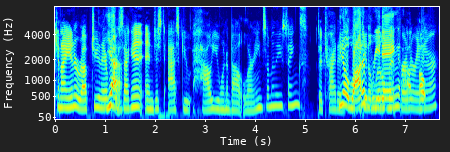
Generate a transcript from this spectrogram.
can I interrupt you there Yeah. for a second and just ask you how you went about learning some of these things to try to You know, a lot of a reading, further in uh, oh, there?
